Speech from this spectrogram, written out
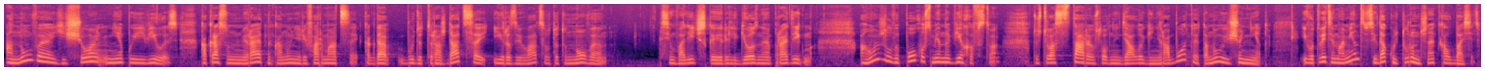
а новая еще не появилась. Как раз он умирает накануне реформации, когда будет рождаться и развиваться вот эта новая символическая и религиозная парадигма. А он жил в эпоху смены веховства. То есть у вас старая условная идеология не работает, а новой еще нет. И вот в эти моменты всегда культура начинает колбасить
